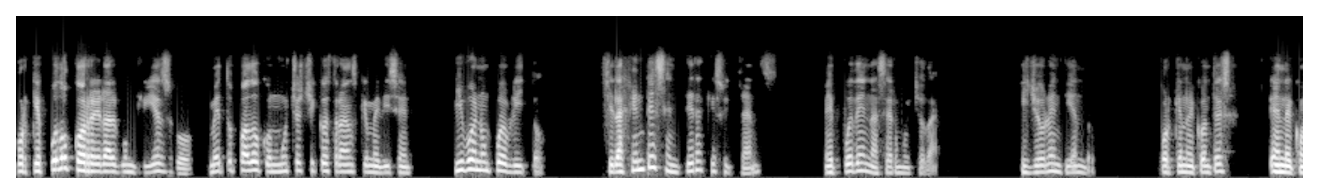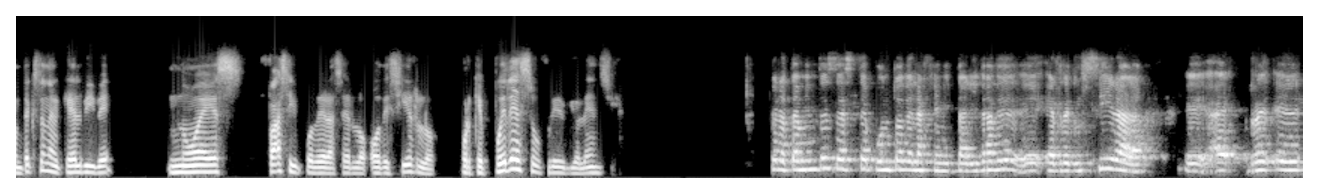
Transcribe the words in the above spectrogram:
porque puedo correr algún riesgo. Me he topado con muchos chicos trans que me dicen, vivo en un pueblito. Si la gente se entera que soy trans, me pueden hacer mucho daño. Y yo lo entiendo, porque en el contexto en el, contexto en el que él vive, no es fácil poder hacerlo o decirlo, porque puede sufrir violencia. Pero también desde este punto de la genitalidad, eh, el reducir a, eh, eh,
